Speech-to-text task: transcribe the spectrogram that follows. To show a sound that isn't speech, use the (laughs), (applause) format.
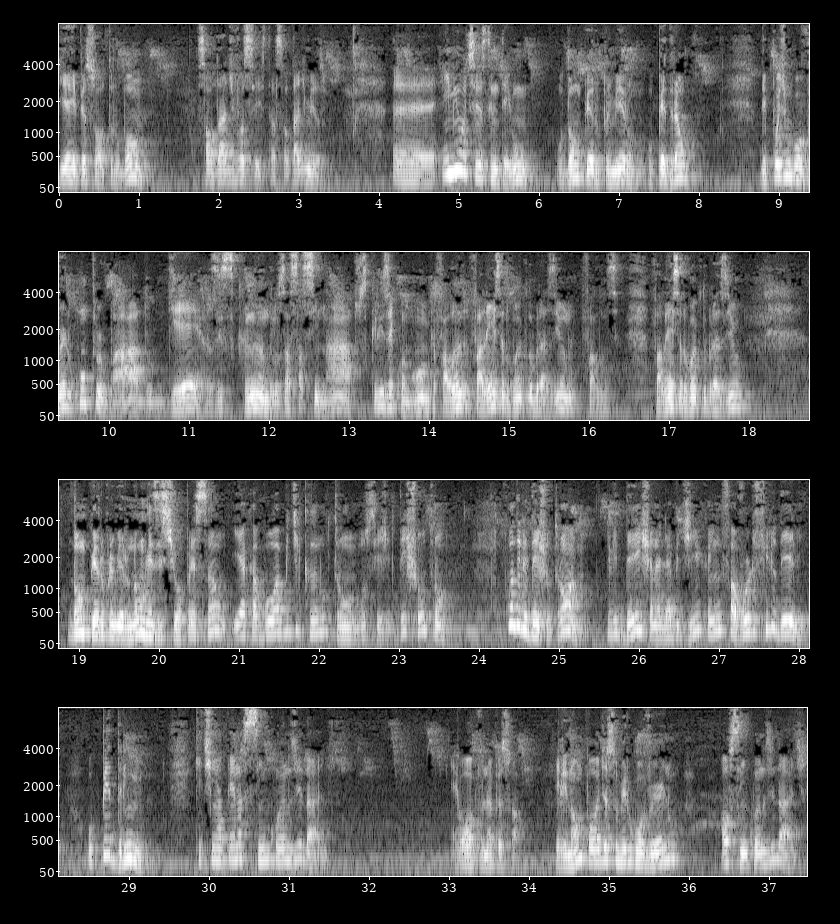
E aí, pessoal, tudo bom? Saudade de vocês, tá? Saudade mesmo. É, em 1831, o Dom Pedro I, o Pedrão, depois de um governo conturbado, guerras, escândalos, assassinatos, crise econômica, falência do Banco do Brasil, né? Falência, falência do Banco do Brasil, Dom Pedro I não resistiu à pressão e acabou abdicando o trono, ou seja, ele deixou o trono. Quando ele deixa o trono, ele deixa, né, ele abdica em favor do filho dele, o Pedrinho, que tinha apenas 5 anos de idade. É óbvio, né, pessoal? Ele não pode assumir o governo aos 5 anos de idade.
